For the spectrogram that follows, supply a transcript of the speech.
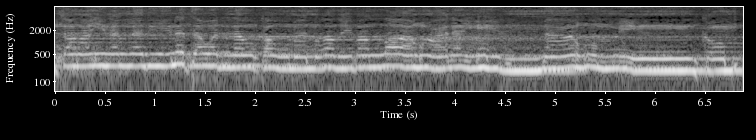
تر إلى الذين تولوا قوما غضب الله عليهم ما هم منكم؟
